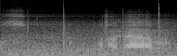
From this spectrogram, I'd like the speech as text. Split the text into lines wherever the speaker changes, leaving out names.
Miles. Và Nam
